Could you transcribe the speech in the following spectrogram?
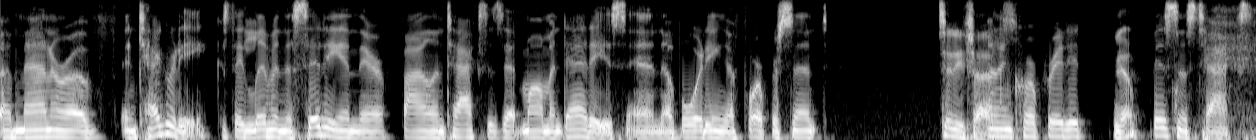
a manner of integrity because they live in the city and they're filing taxes at mom and daddy's and avoiding a 4% city tax unincorporated yep. business tax.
